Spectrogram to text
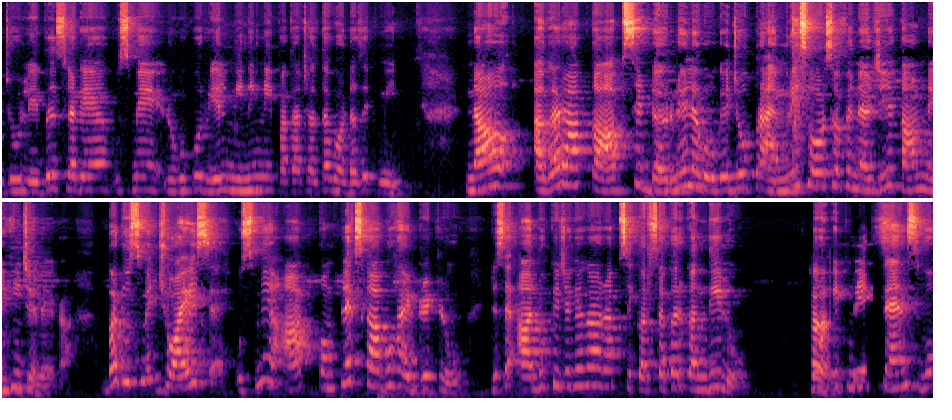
जो लेबल्स लगे हैं, उसमें लोगों को रियल मीनिंग नहीं पता चलता what does it mean now अगर आप काब से डरने लगोगे, जो प्राइमरी सोर्स ऑफ़ एनर्जी है, काम नहीं चलेगा। बट उसमें चॉइस है। उसमें आप कॉम्प्लेक्स कार्बोहाइड्रेट लो, जैसे आलू की जगह अगर आप सिकर सकर कंदी लो तो इट मेक सेंस वो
